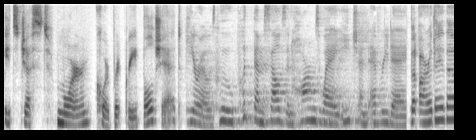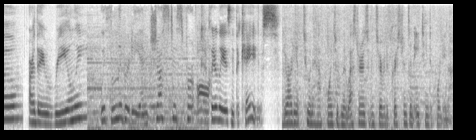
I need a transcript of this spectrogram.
It's just more corporate greed bullshit. Heroes who put themselves in harm's way each and every day. but are they though? Are they really? With liberty and justice for all. clearly isn't the case. You're already up two and a half points with Midwesterners and conservative Christians in 18 to 49.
